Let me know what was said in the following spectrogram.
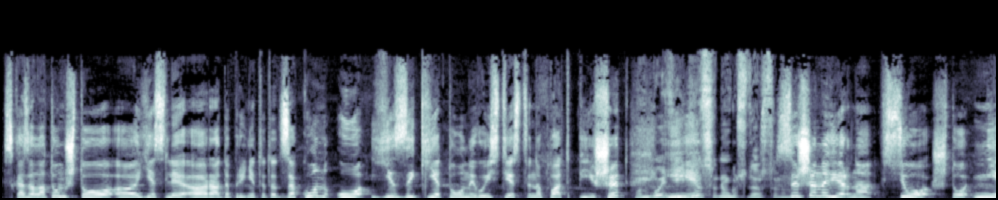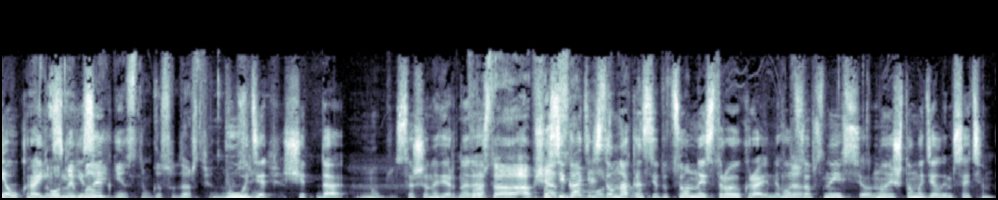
сказал, сказал о том, что э, если э, Рада принят этот закон о языке, то он его, естественно, подпишет. Он будет и единственным государством. Совершенно верно. Все, что не украинский Нет, он и язык... был единственным государством. Будет, щит, да, ну, совершенно верно. Просто да. общаться Посягательство на конституционный строй Украины. Вот, да. собственно, и все. Ну и что мы делаем с этим?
